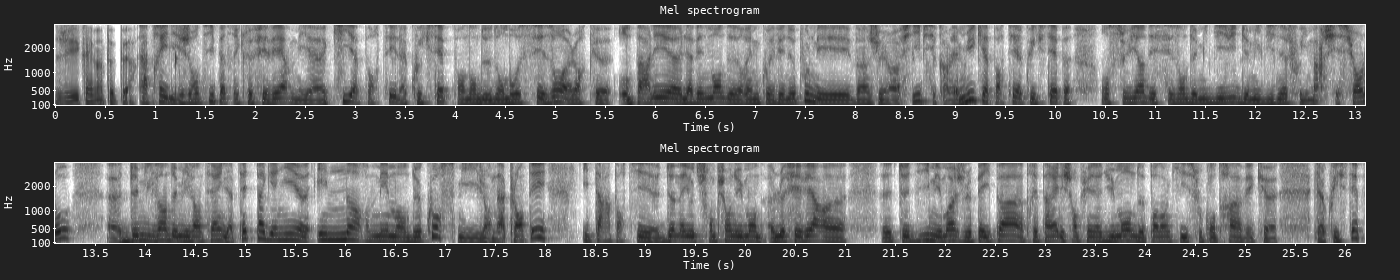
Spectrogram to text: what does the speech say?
j'ai quand même un peu peur. Après, il est gentil, Patrick Lefebvre, mais euh, qui a porté la Quick-Step pendant de nombreuses saisons alors que on parlait euh, l'avènement de Remco Evenepoel, mais ben, Julien Philippe, c'est quand même lui qui a porté la Quick-Step. On se souvient des saisons 2018-2019 où il marchait sur l'eau. 2020-2021, il a peut-être pas gagné euh, énormément de courses, mais il en a planté. Il t'a rapporté deux maillots de champion du monde. Lefebvre euh, te dit, mais moi je le paye pas à préparer les championnats du monde pendant qu'il est sous contrat avec euh, la Quick-Step.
